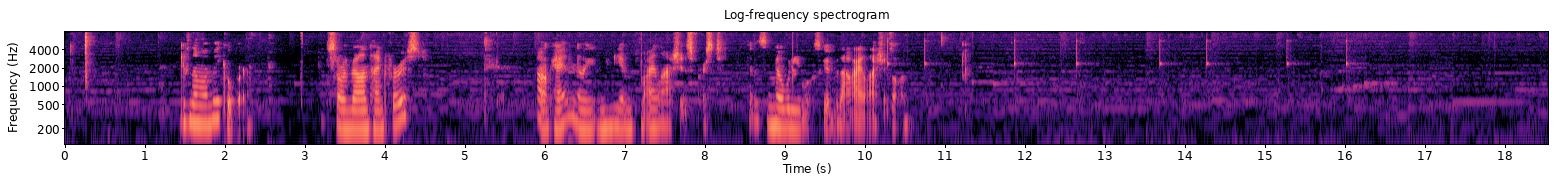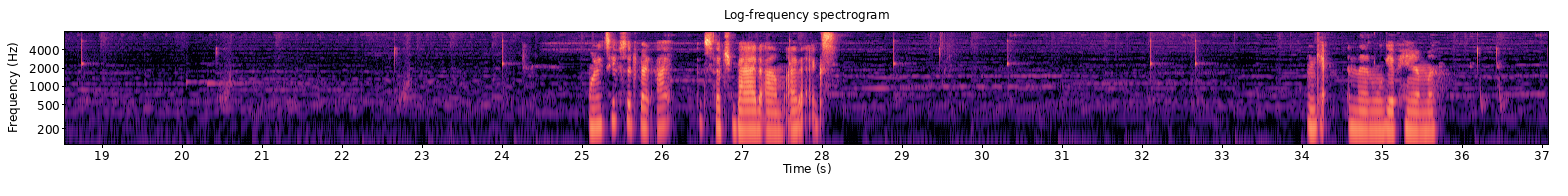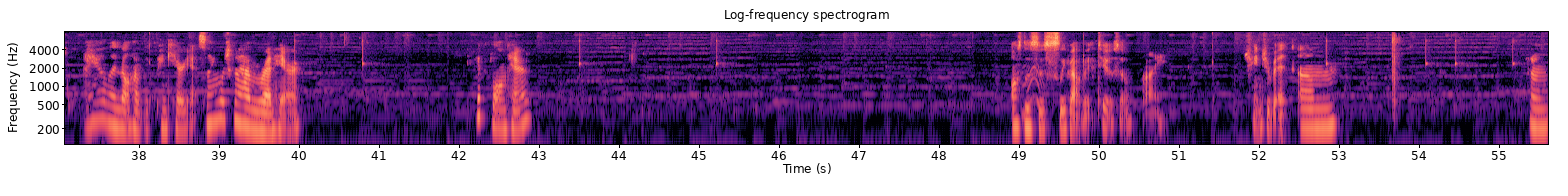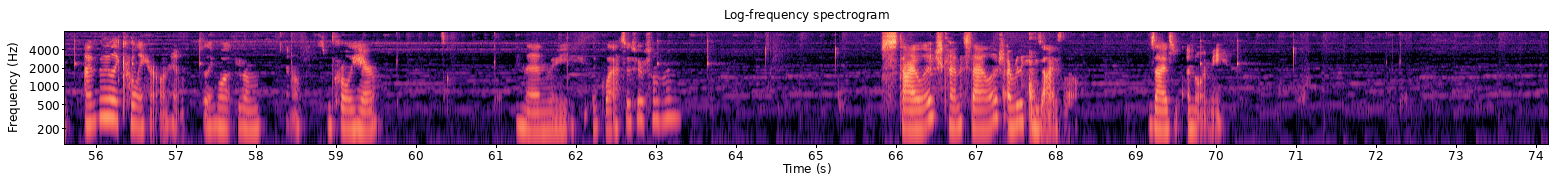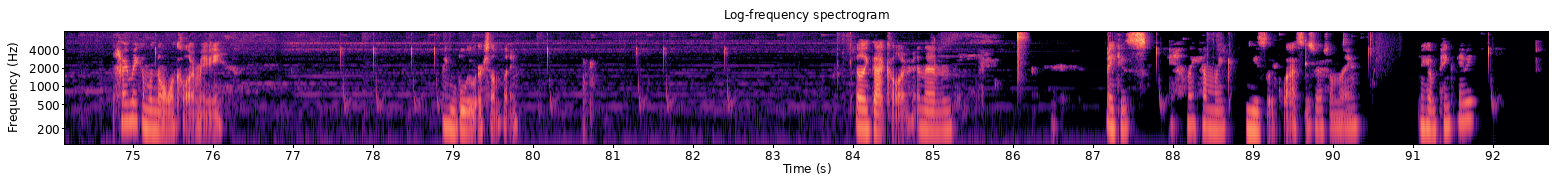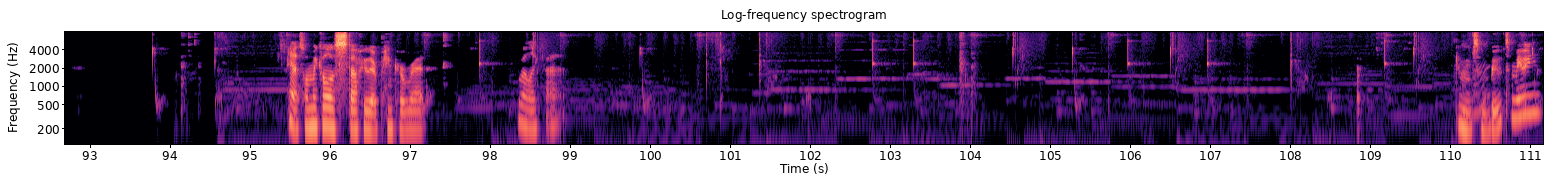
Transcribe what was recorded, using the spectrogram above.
give them a makeover. Start with Valentine first. Okay, then we need to give him some eyelashes first. Because nobody looks good without eyelashes on. Why does he have such bad eye such bad um eye bags? And then we'll give him I only don't have the pink hair yet, so I think we're just gonna have red hair. He has long hair. Also, this is sleep outfit too, so probably change a bit. Um, um, I really like curly hair on him, so I think we'll give him, you know, some curly hair. And then maybe glasses or something. Stylish, kind of stylish. I really hate his eyes though. His eyes annoy me. How do you make him a normal color, maybe? Like blue or something. I like that color. And then make his like him like these like glasses or something. Make him pink maybe? Yeah, so I'll make all this stuff either pink or red. Ooh, I like that. Give him some boots, maybe?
